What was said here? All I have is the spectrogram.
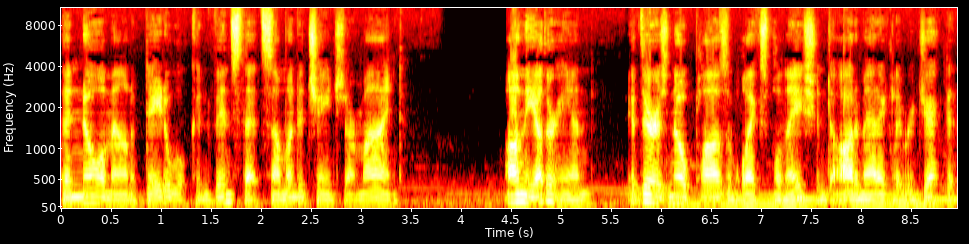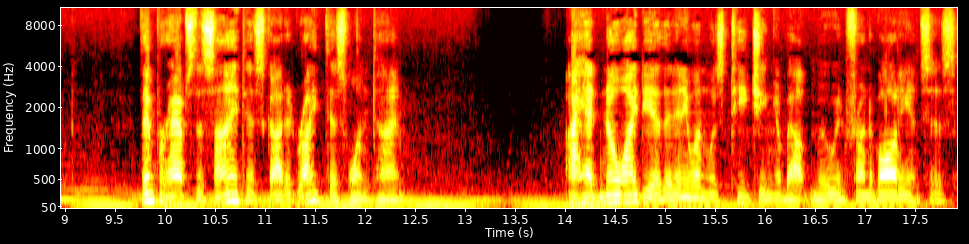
then no amount of data will convince that someone to change their mind. On the other hand, if there is no plausible explanation to automatically reject it, then perhaps the scientists got it right this one time. I had no idea that anyone was teaching about Mu in front of audiences,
